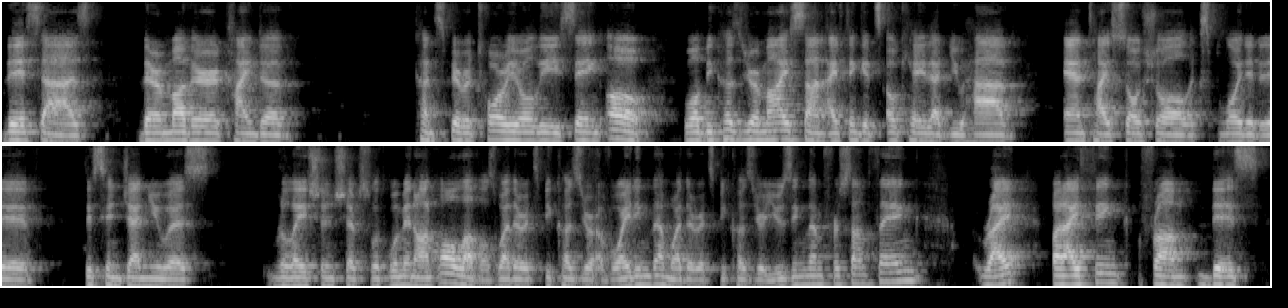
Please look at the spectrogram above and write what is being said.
this as their mother kind of conspiratorially saying oh well because you're my son i think it's okay that you have antisocial, exploitative, disingenuous relationships with women on all levels, whether it's because you're avoiding them, whether it's because you're using them for something, right? But I think from this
